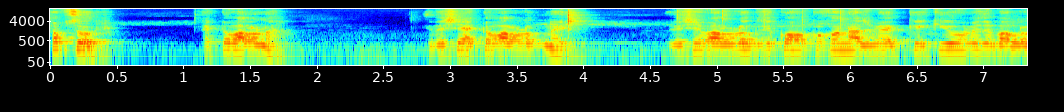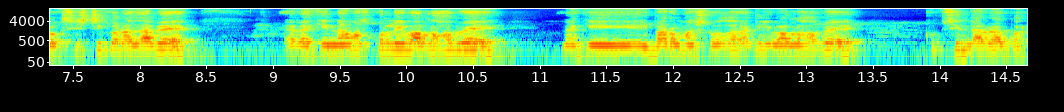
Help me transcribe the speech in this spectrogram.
সব চোর। একটা ভালো না। এদেশে একটা ভালো লোক নাই। এদেশে ভালো লোক যে কখন আসবে? কে, কীভাবে যে ভালো লোক সৃষ্টি করা যাবে? এরা কি নামাজ পড়লেই ভালো হবে? নাকি বারো মাস রোজা রাখলেই ভালো হবে? খুব চিন্তার ব্যাপার।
